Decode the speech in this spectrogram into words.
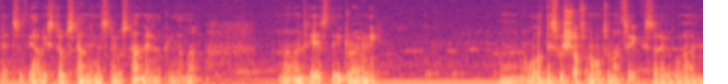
bits of the abbey still standing are still standing looking at that. And here's the dronie. Uh, all of this was shot on automatic so um,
